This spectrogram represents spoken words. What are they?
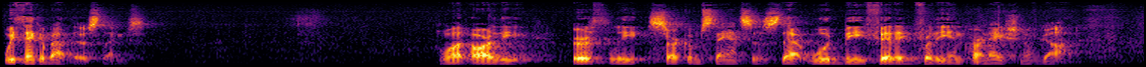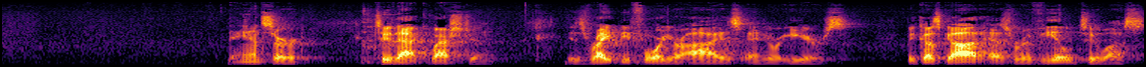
we think about those things. What are the earthly circumstances that would be fitting for the incarnation of God? The answer to that question is right before your eyes and your ears because God has revealed to us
